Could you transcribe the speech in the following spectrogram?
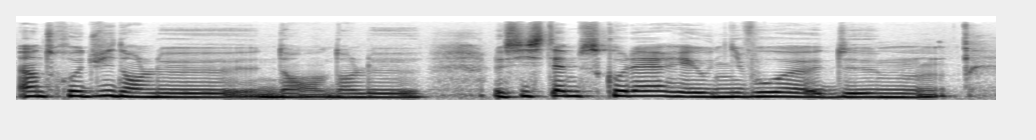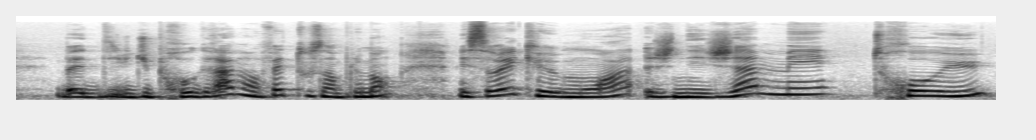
introduit dans le système scolaire et au niveau bah, du programme en fait, tout simplement. Mais c'est vrai que moi, je n'ai jamais trop eu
